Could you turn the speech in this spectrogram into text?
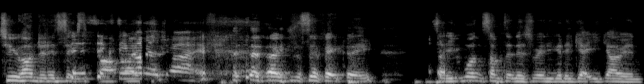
260 mile drive. very specifically. So you want something that's really going to get you going.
